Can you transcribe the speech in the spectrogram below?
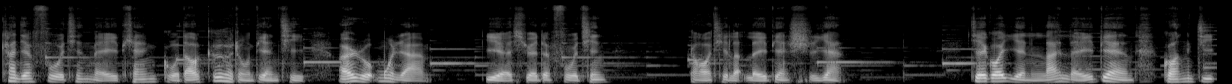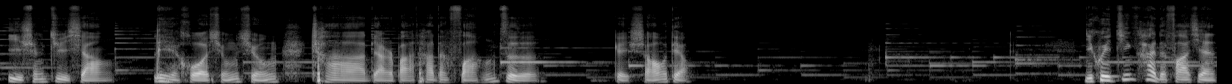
看见父亲每天鼓捣各种电器，耳濡目染。也学着父亲搞起了雷电实验，结果引来雷电，咣叽一声巨响，烈火熊熊，差点把他的房子给烧掉。你会惊骇的发现，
